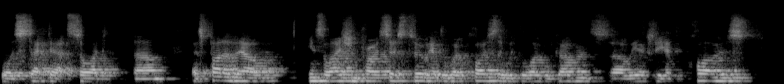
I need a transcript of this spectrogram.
was stacked outside. Um, as part of our installation process too, we had to work closely with the local governments. Uh, we actually had to close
